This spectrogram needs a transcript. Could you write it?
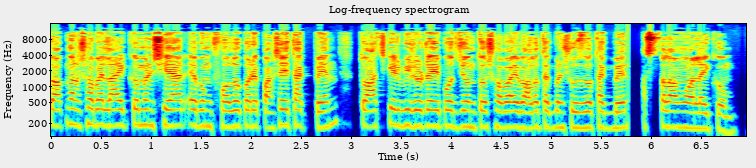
তো আপনারা সবাই লাইক কমেন্ট শেয়ার এবং ফলো করে পাশেই থাকবেন। তো আজকের ভিডিওটা এই পর্যন্ত, সবাই ভালো থাকবেন, সুস্থ থাকবেন। আসসালামু আলাইকুম।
